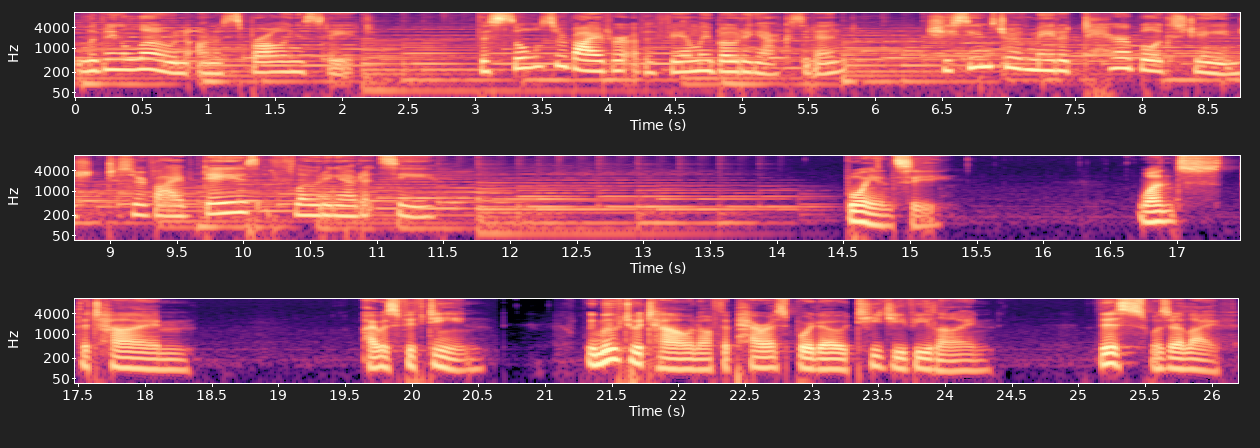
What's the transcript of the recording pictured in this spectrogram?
living alone on a sprawling estate. The sole survivor of a family boating accident, she seems to have made a terrible exchange to survive days floating out at sea. Buoyancy. Once the time I was 15, we moved to a town off the Paris Bordeaux TGV line. This was our life.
